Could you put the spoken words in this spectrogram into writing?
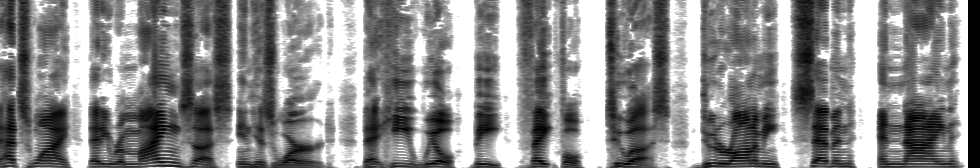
That's why that he reminds us in his word that he will be faithful to us. Deuteronomy 7 and 9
